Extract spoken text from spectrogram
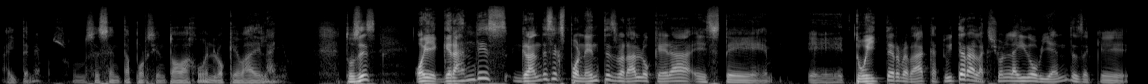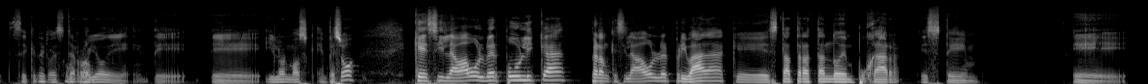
ahí tenemos, un 60% abajo en lo que va del año. Entonces, oye, grandes, grandes exponentes, ¿verdad? Lo que era este eh, Twitter, ¿verdad? Que a Twitter a la acción le ha ido bien desde que, desde que Desde todo que este compró. rollo de, de- de Elon Musk empezó. Que si la va a volver pública, perdón, que si la va a volver privada, que está tratando de empujar este eh,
